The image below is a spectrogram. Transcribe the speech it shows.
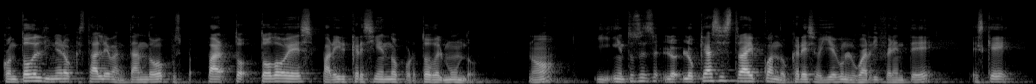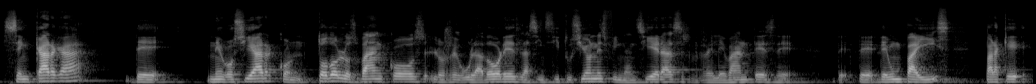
con todo el dinero que está levantando, pues todo es para ir creciendo por todo el mundo, ¿no? Y, y entonces lo, lo que hace Stripe cuando crece o llega a un lugar diferente es que se encarga de negociar con todos los bancos, los reguladores, las instituciones financieras relevantes de, de- de- de un país para que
